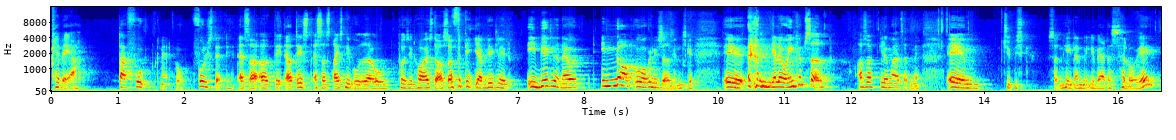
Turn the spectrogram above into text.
kan være. Der er fuld knald på. Fuldstændig. Altså, og det, og det, altså stressniveauet er jo på sit højeste også, fordi jeg virkelig, i virkeligheden er jo et enormt uorganiseret menneske. Øh, jeg laver indkøbsseddel, og så glemmer jeg at tage den med. Øh, typisk sådan en helt almindelig hverdagshalløj, ikke?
